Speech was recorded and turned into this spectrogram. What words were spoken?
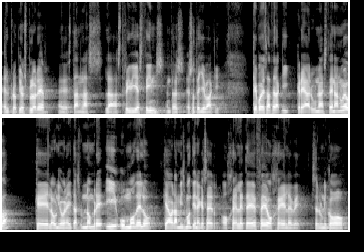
el propio Explorer, están las, las 3ds Themes, entonces eso te lleva aquí. ¿Qué puedes hacer aquí? Crear una escena nueva, que lo único que necesitas es un nombre y un modelo que ahora mismo tiene que ser o GLTF o GLB. Es el único,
